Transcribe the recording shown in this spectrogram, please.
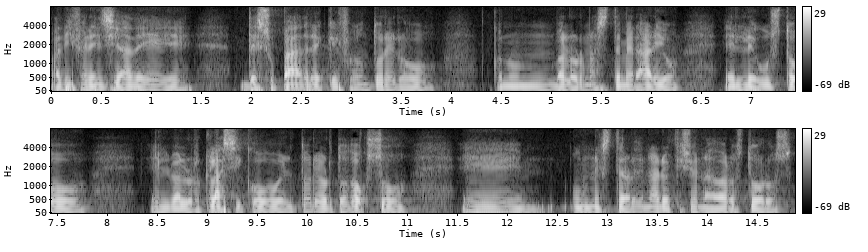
a diferencia de, de su padre, que fue un torero con un valor más temerario, él le gustó el valor clásico, el toreo ortodoxo, eh, un extraordinario aficionado a los toros,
